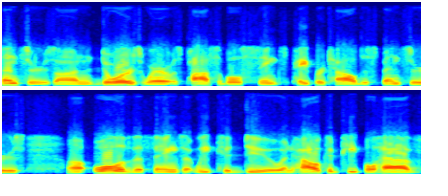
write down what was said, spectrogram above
sensors on doors where it was possible, sinks, paper towel dispensers, uh, all of the things that we could do. And how could people have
